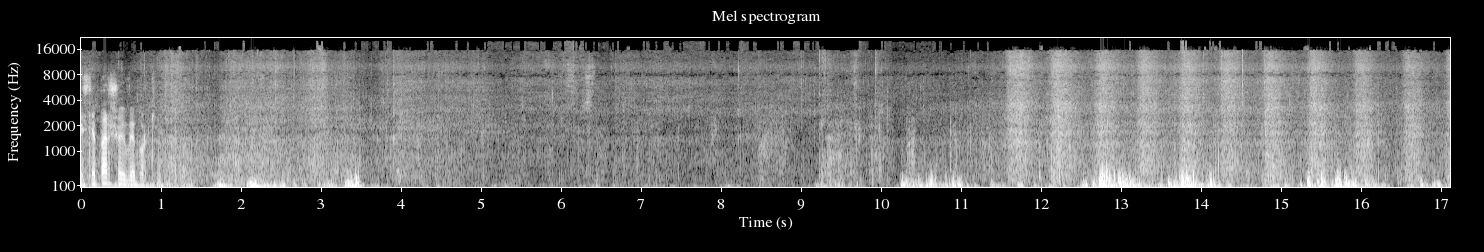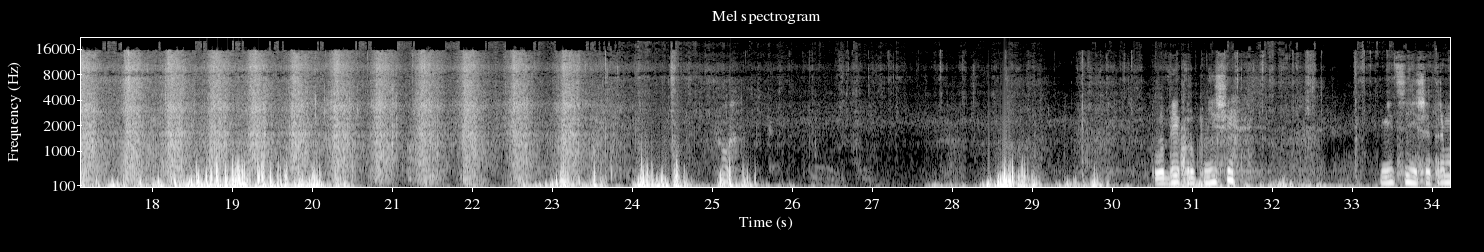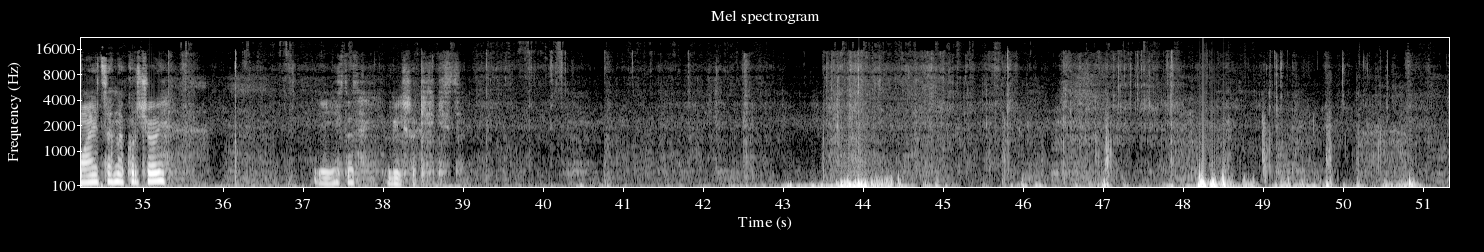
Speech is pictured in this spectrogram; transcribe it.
Після першої виборки. Плоди крупніші, міцніше тримаються на корчові. І їх тут більша кількість.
